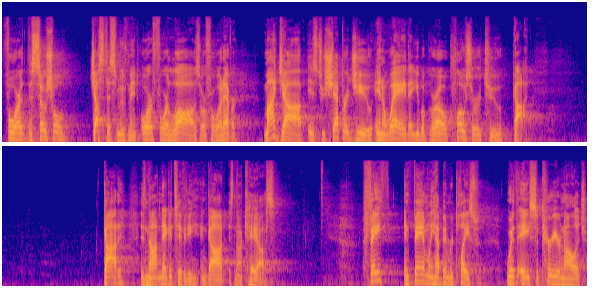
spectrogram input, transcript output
for the social justice movement or for laws or for whatever. My job is to shepherd you in a way that you will grow closer to God. God is not negativity and God is not chaos. Faith and family have been replaced with a superior knowledge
